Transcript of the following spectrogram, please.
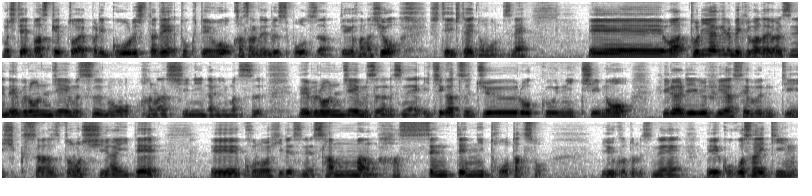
そしてバスケットはやっぱりゴール下で得点を重ねるスポーツだっていう話をしていきたいと思うんですね。えー、は取り上げるべき話題はですねレブロン・ジェームスの話になります。レブロン・ジェームスがですね1月16日のフィラデルフィア・セブンティーシクサーズとの試合で、えー、この日ですね3万8000点に到達ということですね。えー、ここ最近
